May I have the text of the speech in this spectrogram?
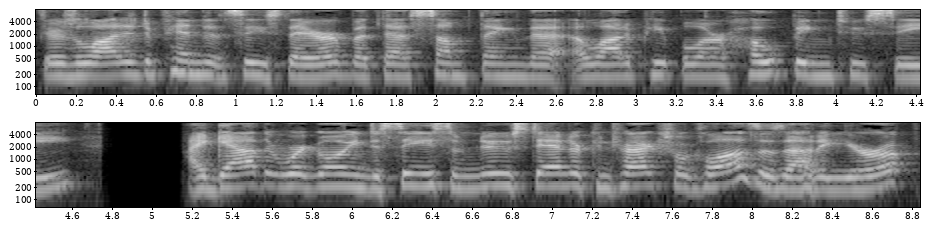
There's a lot of dependencies there, but that's something that a lot of people are hoping to see. I gather we're going to see some new standard contractual clauses out of Europe.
